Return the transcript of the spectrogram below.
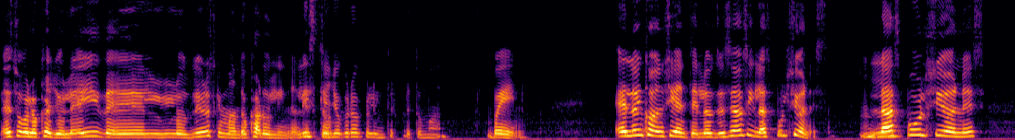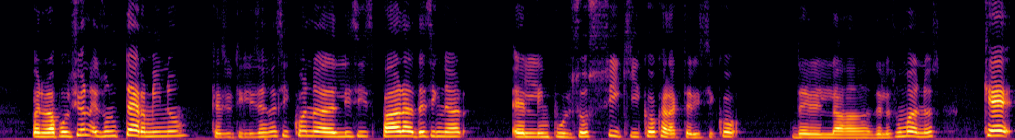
Eso fue lo que yo leí de los libros que mandó Carolina. Es ¿Listo? que yo creo que lo interpreto mal. Bueno. Es lo inconsciente, los deseos y las pulsiones. Las pulsiones, bueno, la pulsión es un término que se utiliza en el psicoanálisis para designar el impulso psíquico característico de, la, de los humanos que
